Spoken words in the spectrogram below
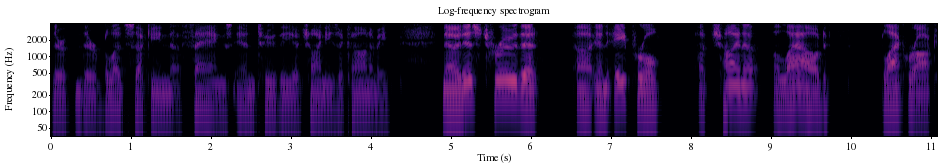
their their blood-sucking uh, fangs into the uh, Chinese economy. Now, it is true that uh, in April, uh, China allowed BlackRock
